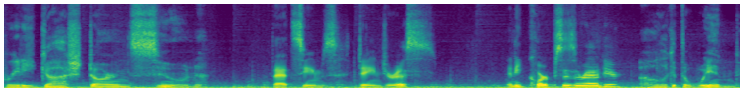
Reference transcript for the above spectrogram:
pretty gosh darn soon. That seems dangerous. Any corpses around here? Oh, look at the wind.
